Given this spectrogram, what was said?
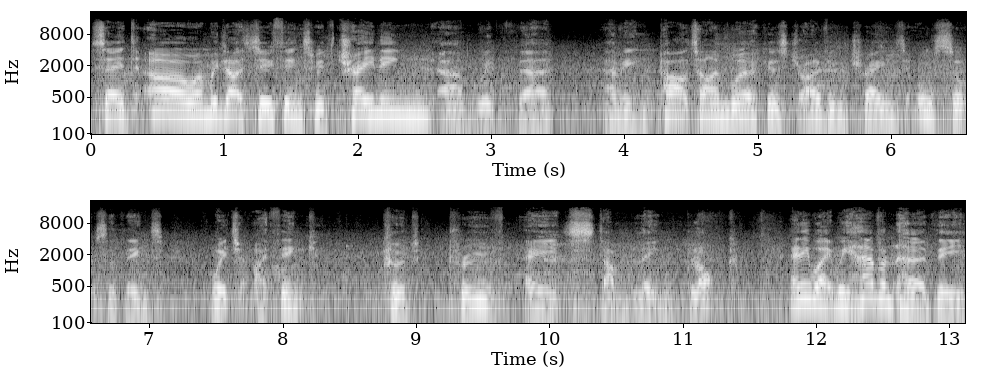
said, oh, and we'd like to do things with training, uh, with uh, having part-time workers driving trains, all sorts of things, which I think could prove a stumbling block. Anyway, we haven't heard the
